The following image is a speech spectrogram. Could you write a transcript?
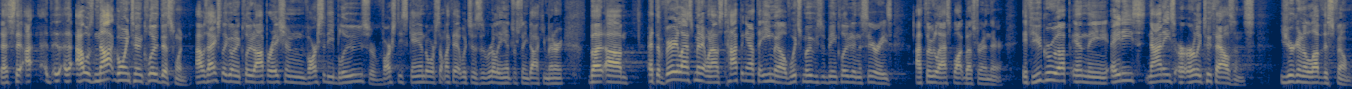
That's the, I, I, was not going to include this one. I was actually going to include Operation Varsity Blues or Varsity Scandal or something like that, which is a really interesting documentary. But um, at the very last minute, when I was typing out the email of which movies would be included in the series, I threw Last Blockbuster in there. If you grew up in the 80s, 90s, or early 2000s, you're going to love this film.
